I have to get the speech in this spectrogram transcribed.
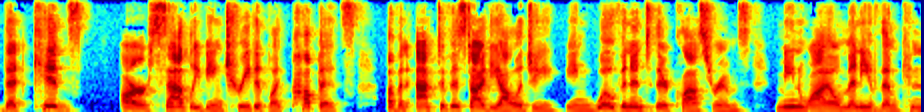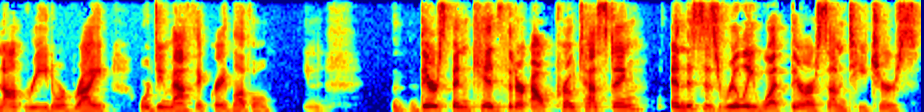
that kids are sadly being treated like puppets of an activist ideology being woven into their classrooms. Meanwhile, many of them cannot read or write or do math at grade level. There's been kids that are out protesting, and this is really what there are some teachers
